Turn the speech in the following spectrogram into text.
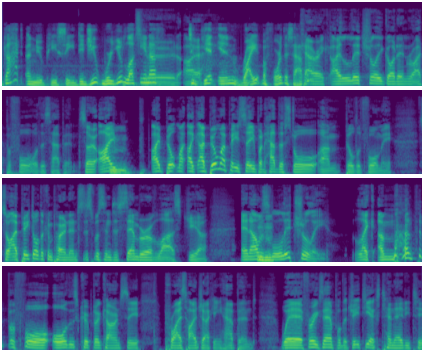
got a new PC. Did you? Were you lucky enough to I- get in right before this happened? Carrick, I literally got in right before this happened. So I Hmm. I built my like I built my PC, but had the store um build it for me. So I picked all the components. This was in December of last year, and I Mm-hmm. was literally like a month before all this cryptocurrency price hijacking happened. Where, for example, the GTX 1080 Ti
